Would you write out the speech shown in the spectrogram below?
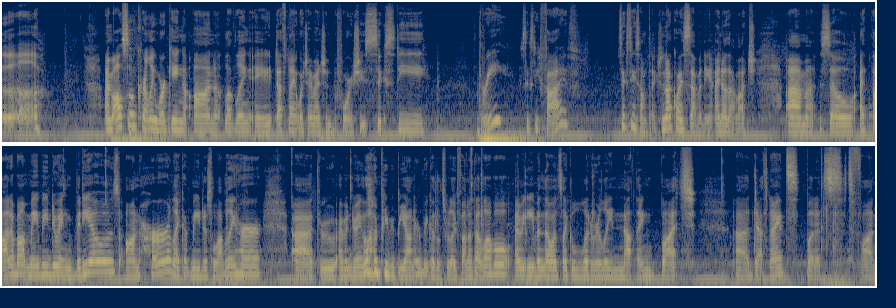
I'm also currently working on leveling a Death Knight, which I mentioned before. She's 63? 65? 60 something. She's not quite 70. I know that much. Um, so I thought about maybe doing videos on her, like of me just leveling her uh, through. I've been doing a lot of PvP on her because it's really fun at that level. I mean, even though it's like literally nothing but uh, Death Knights, but it's it's fun.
